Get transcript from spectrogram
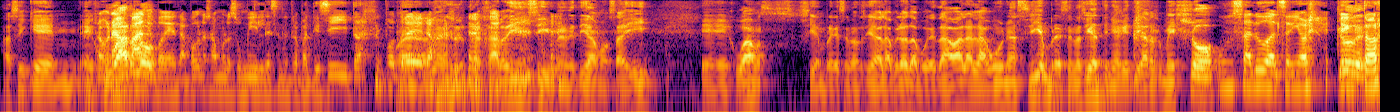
Así que en, en jugarlo... porque tampoco nos somos los humildes en nuestro paticito, en el potrero. en nuestro jardín sí, me metíamos ahí. Eh, jugábamos siempre que se nos iba la pelota porque daba la laguna, siempre se nos iba, tenía que tirarme yo. Un saludo al señor Héctor.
